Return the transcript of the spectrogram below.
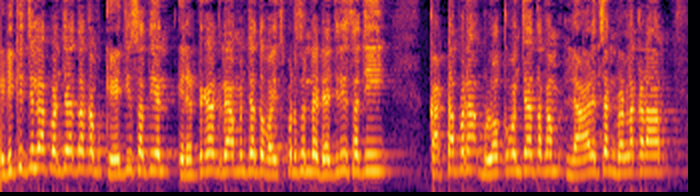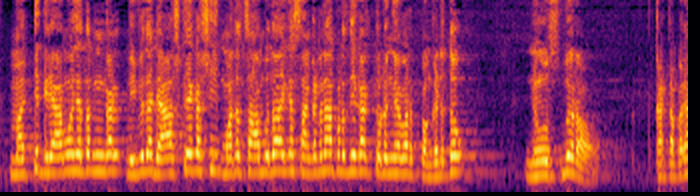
ഇടുക്കി ജില്ലാ പഞ്ചായത്ത് അംഗം കെ G Sathyan Irattayar grama panchayat vice president Rajani Saji Kattappana block panchayat അംഗം ലാലിച്ചൻ വെള്ളക്കട മറ്റ് ഗ്രാമപഞ്ചായത്ത് അംഗങ്ങൾ വിവിധ രാഷ്ട്രീയ കക്ഷി മത സാമുദായിക സംഘടനാ പ്രതിനിധികൾ തുടങ്ങിയവർ പങ്കെടുത്തു. News bureau Kattappana.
